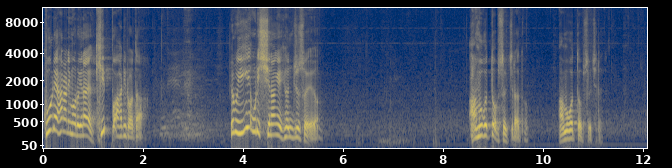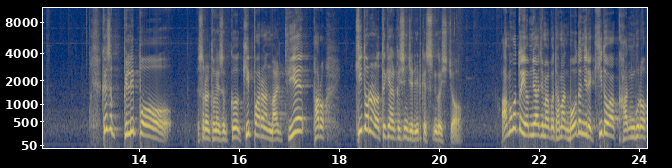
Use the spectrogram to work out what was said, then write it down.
구원의 하나님으로 인하여 기뻐하리로다. 여러분 이게 우리 신앙의 현주소예요. 아무것도 없을지라도 아무것도 없을지라도 그래서 빌립보서를 통해서 그 기뻐하라는 말 뒤에 바로 기도는 어떻게 할 것인지를 이렇게 쓴 것이죠. 아무것도 염려하지 말고 다만 모든 일에 기도와 간구로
